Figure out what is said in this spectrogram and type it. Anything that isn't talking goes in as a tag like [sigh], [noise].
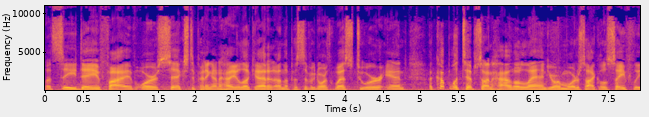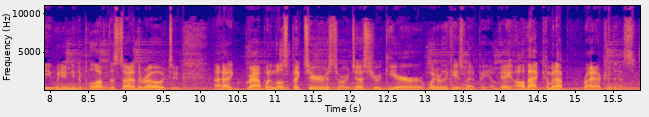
Let's see, day five or six, depending on how you look at it, on the Pacific Northwest Tour, and a couple of tips on how to land your motorcycle safely when you need to pull off the side of the road to uh, grab one of those pictures or adjust your gear or whatever the case might be. Okay, all that coming up right after this.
